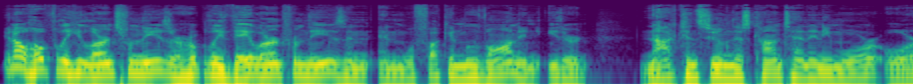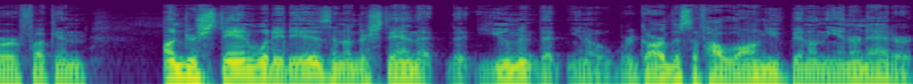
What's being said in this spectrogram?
you know, hopefully he learns from these or hopefully they learn from these and, and we'll fucking move on and either not consume this content anymore or fucking understand what it is and understand that that human that you know regardless of how long you've been on the internet or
